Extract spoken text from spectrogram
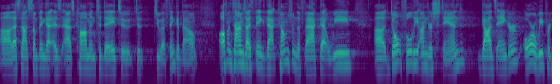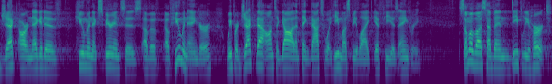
Uh, that's not something that is as common today to, to, to uh, think about. Oftentimes, I think that comes from the fact that we uh, don't fully understand God's anger, or we project our negative human experiences of, of, of, human anger, we project that onto God and think that's what He must be like if He is angry. Some of us have been deeply hurt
